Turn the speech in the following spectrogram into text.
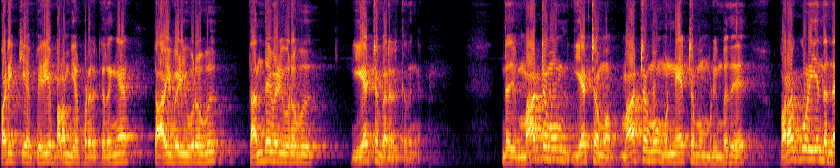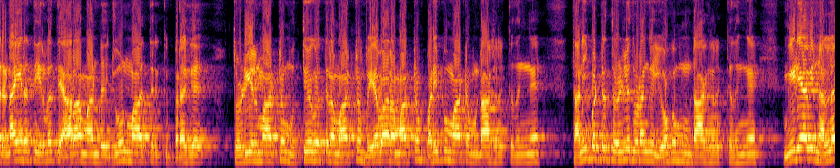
படிக்க பெரிய பலம் ஏற்பட இருக்குதுங்க தாய் வழி உறவு தந்தை வழி உறவு ஏற்றம் பெற இருக்குதுங்க இந்த மாற்றமும் ஏற்றமும் மாற்றமும் முன்னேற்றமும் முடிஎன்பது வரக்கூடிய இந்த ரெண்டாயிரத்தி இருபத்தி ஆறாம் ஆண்டு ஜூன் மாதத்திற்கு பிறகு தொழில் மாற்றம் உத்தியோகத்தில் மாற்றம் வியாபார மாற்றம் படிப்பு மாற்றம் உண்டாக இருக்குதுங்க தனிப்பட்ட தொழில் தொடங்க யோகம் உண்டாக இருக்குதுங்க மீடியாவில் நல்ல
